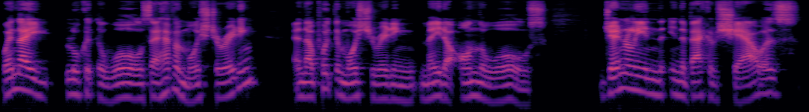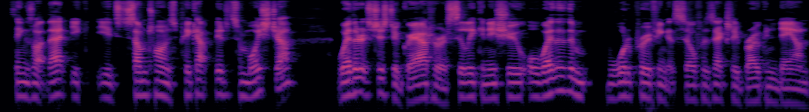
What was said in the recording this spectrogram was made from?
when they look at the walls, they have a moisture reading, and they'll put the moisture reading meter on the walls. Generally, in the, in the back of showers, things like that, you, you sometimes pick up bits of moisture whether it's just a grout or a silicon issue, or whether the waterproofing itself is actually broken down.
